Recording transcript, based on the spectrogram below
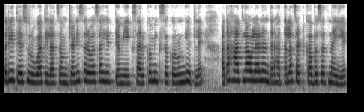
तर इथे सुरुवातीला चमच्यानी सर्व साहित्य मी एकसारखं मिक्स करून घेतले आता हात लावल्यानंतर हाताला चटका बसत नाही आहे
